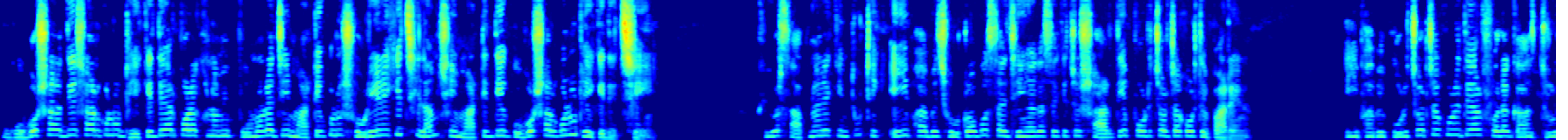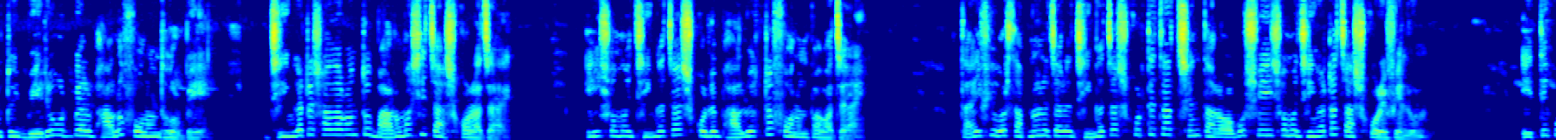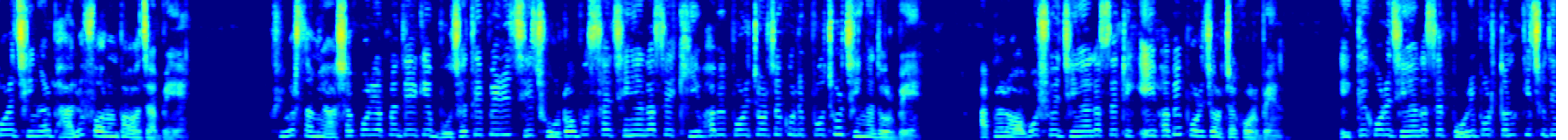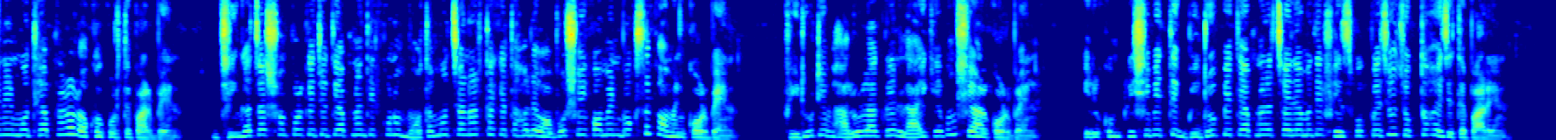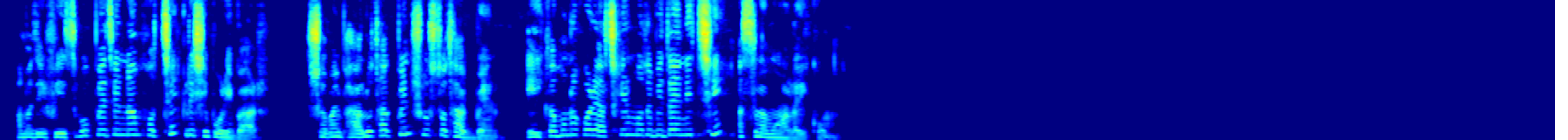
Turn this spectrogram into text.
গোবর সার দিয়ে সারগুলো ঢেকে দেওয়ার পর এখন আমি পুনরায় যে মাটিগুলো সরিয়ে রেখেছিলাম, সেই মাটি দিয়ে গোবর সারগুলো ঢেকে দিচ্ছি। ভিউয়ার্স আপনারা কিন্তু ঠিক এইভাবে ছোট অবস্থায় ঝিঙা গাছে কিছু সার দিয়ে পরিচর্যা করতে পারেন। এইভাবে পরিচর্যা করে দেওয়ার ফলে গাছ দ্রুতই বেড়ে উঠবে আর ভালো ফলন ধরবে। ঝিঙ্গাটা সাধারণত বারো মাসই চাষ করা যায়। এই সময় ঝিঙ্গা চাষ করলে ভালো একটা ফলন পাওয়া যায়। তাই ভিউয়ার্স আপনারা যারা ঝিঙ্গা চাষ করতে চাচ্ছেন, তারা অবশ্যই এই সময় ঝিঙ্গাটা চাষ করে ফেলুন। এতে করে ঝিঙ্গার ভালো ফলন পাওয়া যাবে। ভিউয়ার্স, আমি আশা করি আপনাদেরকে বোঝাতে পেরেছি ছোট অবস্থায় ঝিঙা গাছে কীভাবে পরিচর্যা করলে প্রচুর ঝিঙা ধরবে। আপনারা অবশ্যই ঝিঙা গাছে ঠিক এইভাবে পরিচর্যা করবেন। এতে করে ঝিঙা গাছের পরিবর্তন কিছুদিনের মধ্যে আপনারা লক্ষ্য করতে পারবেন। ঝিঙ্গা চাষ সম্পর্কে যদি আপনাদের কোনো মতামত জানার থাকে, তাহলে অবশ্যই কমেন্ট বক্সে কমেন্ট করবেন। ভিডিওটি ভালো লাগলে লাইক এবং শেয়ার করবেন। এরকম কৃষিভিত্তিক ভিডিও পেতে আপনারা চাইলে আমাদের ফেসবুক পেজেও যুক্ত হয়ে যেতে পারেন। আমাদের ফেসবুক পেজের নাম হচ্ছে কৃষি পরিবার। সবাই ভালো থাকবেন, সুস্থ থাকবেন। এই কামনা করে আজকের মতো বিদায় নিচ্ছি। আসসালামু আলাইকুম।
